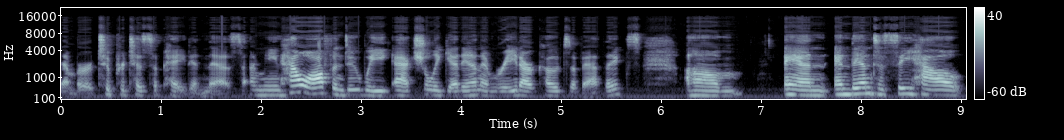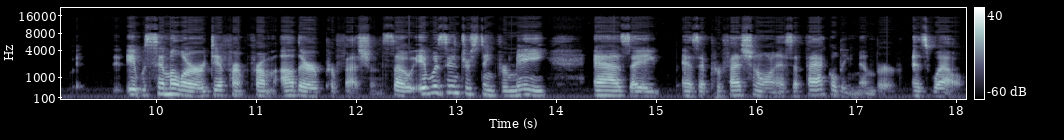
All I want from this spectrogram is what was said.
member to participate in this. I mean, how often do we actually get in and read our codes of ethics, um, and and then to see how it was similar or different from other professions. So it was interesting for me as a as a professional and as a faculty member as well.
